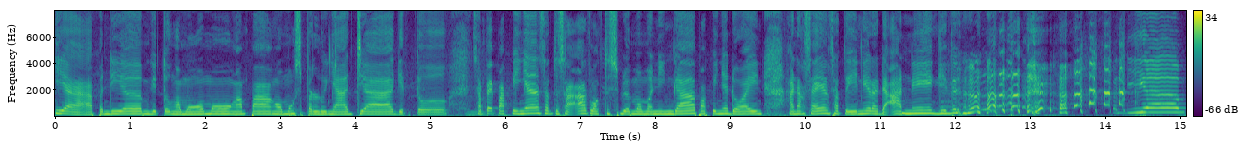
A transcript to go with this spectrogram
iya pendiam gitu. Ngomong-ngomong apa ngomong seperlunya aja gitu. Sampai papinya satu saat waktu sebelum mau meninggal papinya doain anak saya yang satu ini rada aneh gitu pendiam,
